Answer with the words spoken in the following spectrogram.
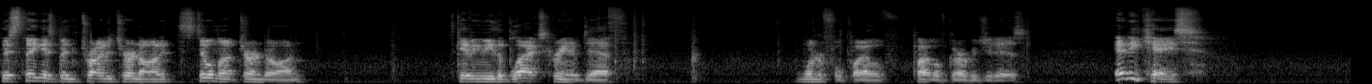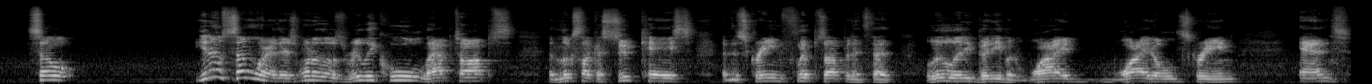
This thing has been trying to turn on. It's still not turned on. It's giving me the black screen of death. Wonderful pile of pile of garbage it is. Any case, so you know somewhere there's one of those really cool laptops that looks like a suitcase and the screen flips up and it's that little itty bitty but wide wide old screen and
